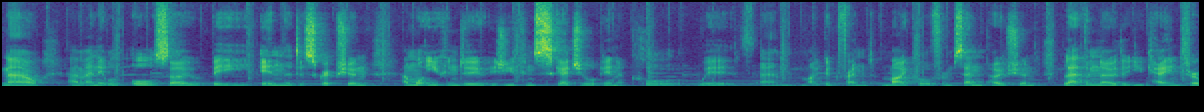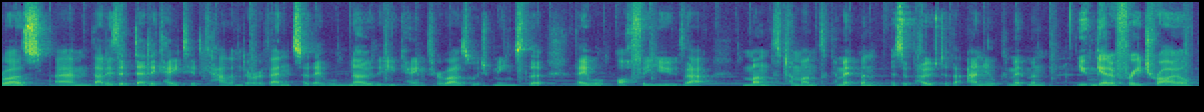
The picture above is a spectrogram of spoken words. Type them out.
now um, and it will also be in the description. And what you can do is you can schedule in a call with um, my good friend Michael from SendPotion let them know that you came through us. Um, that is a dedicated calendar event so they will know that you came through us which means that they will offer you that month to month commitment as opposed to the annual commitment. You can get a free trial.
